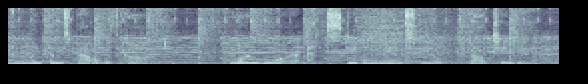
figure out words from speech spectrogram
and Lincoln's Battle with God. Learn more at stephenmansfield.tv.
